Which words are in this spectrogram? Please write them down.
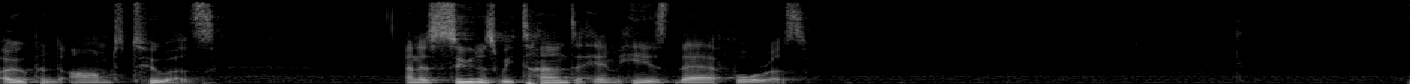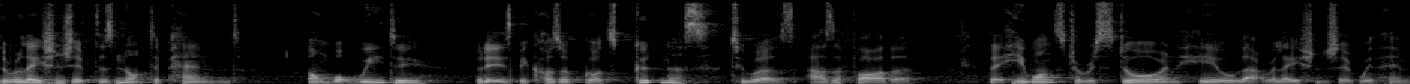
open armed to us. And as soon as we turn to Him, He is there for us. The relationship does not depend on what we do, but it is because of God's goodness to us as a father that He wants to restore and heal that relationship with Him.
